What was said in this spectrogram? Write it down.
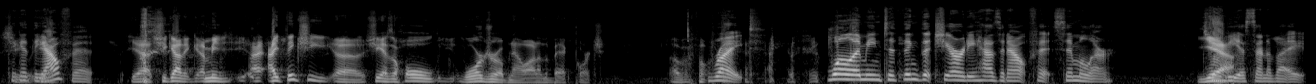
She- to get the yeah. outfit. Yeah, she got it. I mean, I, I think she uh, she has a whole wardrobe now out on the back porch. Of, Right. Well, I mean, to think that she already has an outfit similar Yeah. to be a Cenobite,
